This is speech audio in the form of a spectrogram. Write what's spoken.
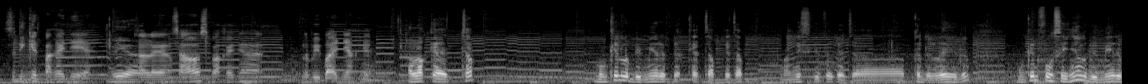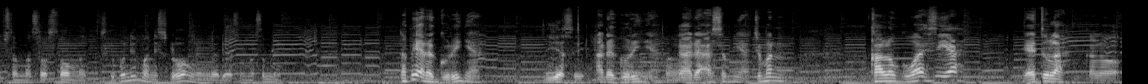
Sedikit pakainya ya. iya Kalau yang saus pakainya lebih banyak ya. kalau kecap mungkin lebih mirip ya kecap kecap manis gitu kecap kedelai itu mungkin fungsinya lebih mirip sama saus tomat meskipun dia manis doang yang nggak ada asam-asamnya Tapi ada gurihnya, iya sih ada gurihnya, Hmm. nggak ada asemnya. Cuman kalau gua sih ya, ya itulah kalau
